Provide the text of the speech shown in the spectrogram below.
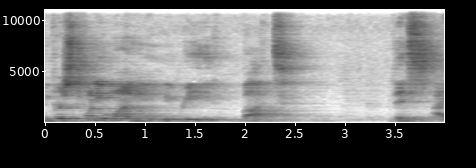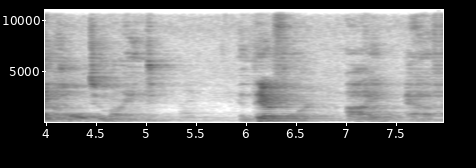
In verse 21, we read, But this I call to mind, and therefore I have.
